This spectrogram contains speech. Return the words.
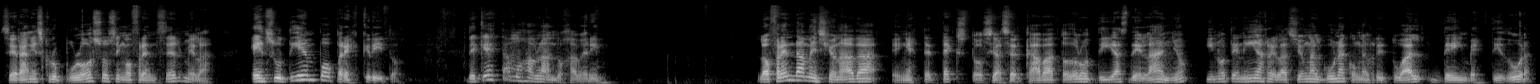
Serán escrupulosos en ofrecérmela en su tiempo prescrito. ¿De qué estamos hablando, Javerín? La ofrenda mencionada en este texto se acercaba todos los días del año y no tenía relación alguna con el ritual de investidura.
